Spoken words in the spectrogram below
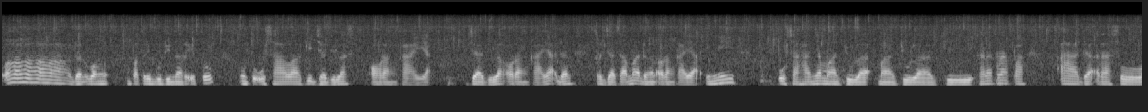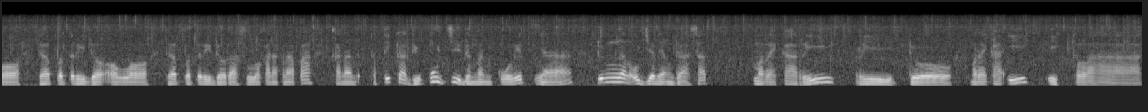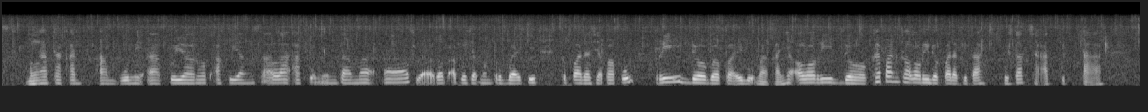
Wah dan uang 4000 dinar itu untuk usaha lagi jadilah orang kaya. Jadilah orang kaya dan kerjasama dengan orang kaya. Ini usahanya maju maju lagi. Karena kenapa? Ada Rasulullah, dapat ridho Allah, dapat ridho Rasulullah. Karena kenapa? Karena ketika diuji dengan kulitnya, dengan ujian yang dasar mereka ri ridho mereka i ikhlas. Mengatakan ampuni aku ya Rob. Aku yang salah. Aku minta maaf. Ya Rob aku siap memperbaiki kepada siapa pun. Ridho Bapak Ibu. Makanya Allah ridho kapan kalau ridho kepada kita? Ustadz saat kita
